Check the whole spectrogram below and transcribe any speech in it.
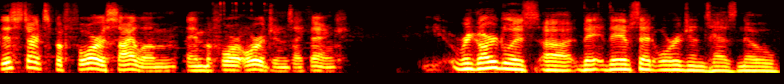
This starts before Asylum and before Origins, I think. Regardless, uh, they they have said Origins has no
